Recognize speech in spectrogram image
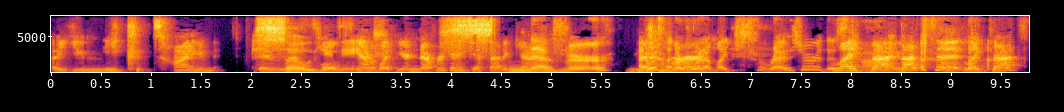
a unique time so unique. Span of life. You're never gonna get that again. Never. never. I was everyone, I'm like treasure this. Like time. that. That's it. Like that's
